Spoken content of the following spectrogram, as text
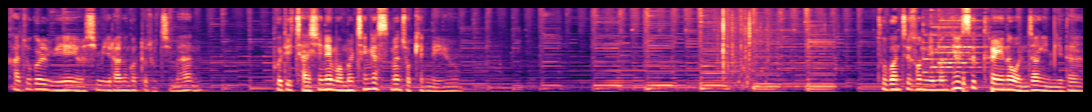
가족을 위해 열심히 일하는 것도 좋지만 부디 자신의 몸을 챙겼으면 좋겠네요. 두 번째 손님은 헬스 트레이너 원장입니다.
